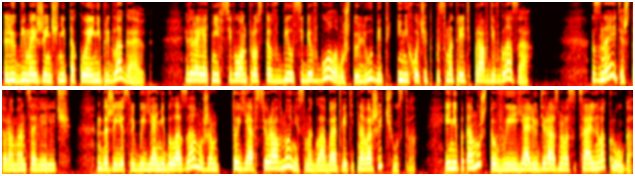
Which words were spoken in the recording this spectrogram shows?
Любимой женщине такое не предлагают. Вероятнее всего, он просто вбил себе в голову, что любит и не хочет посмотреть правде в глаза. Знаете что, Роман Савельич, даже если бы я не была замужем, то я все равно не смогла бы ответить на ваши чувства. И не потому, что вы и я люди разного социального круга,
